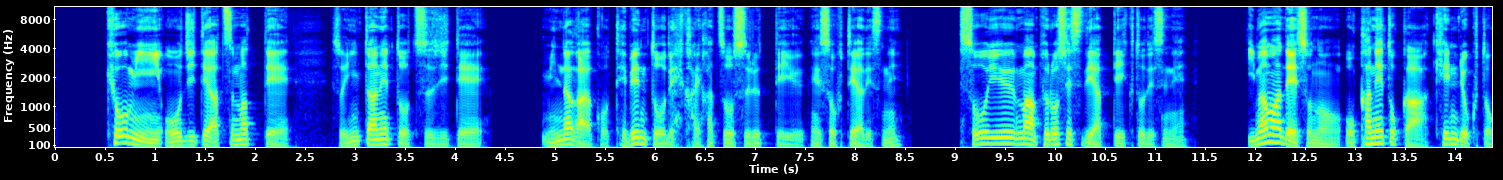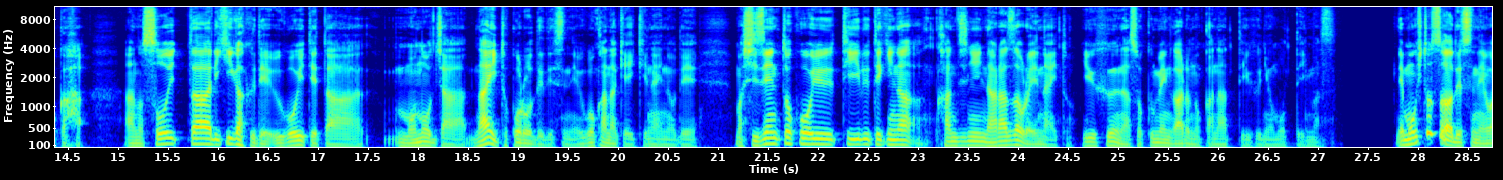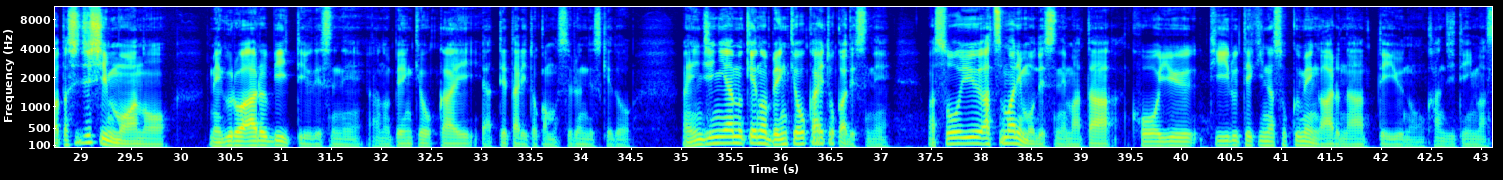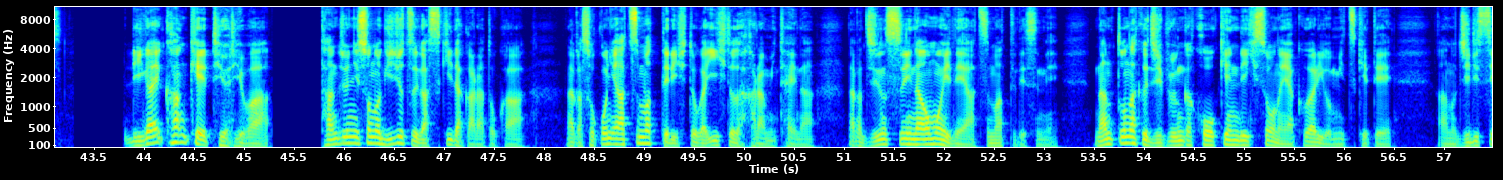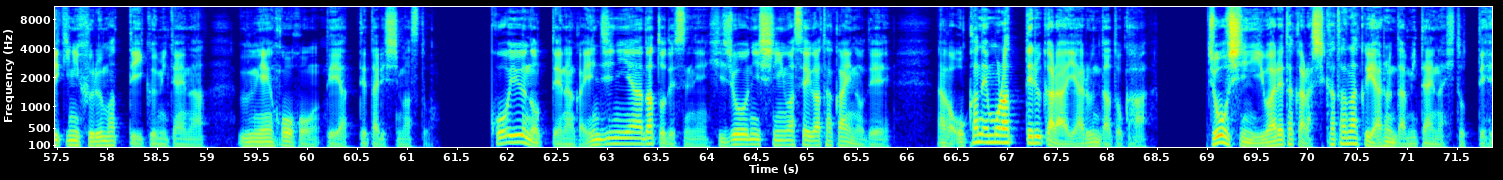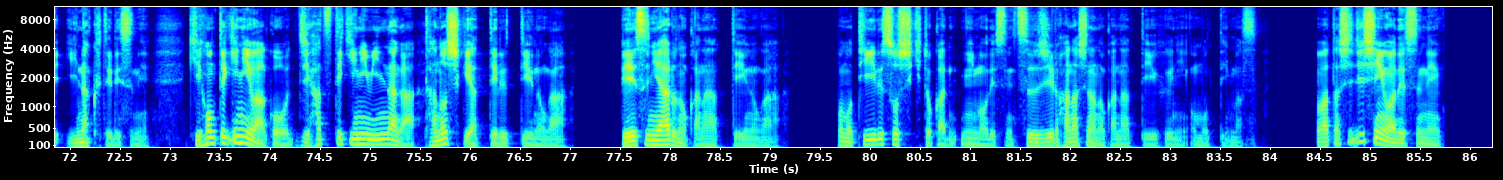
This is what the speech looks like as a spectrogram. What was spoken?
興味に応じて集まって、そうインターネットを通じて、みんながこう手弁当で開発をするっていうソフトウェアですね。そういうまあプロセスでやっていくとですね、今までそのお金とか権力とか あのそういった力学で動いてたものじゃないところでですね動かなきゃいけないので、まあ、自然とこういうティール的な感じにならざるを得ないというふうな側面があるのかなっていうふうに思っています。でもう一つはですね私自身もあの目黒 RB っていうですねあの勉強会やってたりとかもするんですけど、まあ、エンジニア向けの勉強会とかですね、まあ、そういう集まりもですねまたこういうティール的な側面があるなっていうのを感じています。利害関係っていうよりは単純にその技術が好きだからとかなんかそこに集まってる人がいい人だからみたいななんか純粋な思いで集まってですねなんとなく自分が貢献できそうな役割を見つけてあの自律的に振る舞っていくみたいな運営方法でやってたりしますとこういうのってなんかエンジニアだとですね非常に親和性が高いのでなんかお金もらってるからやるんだとか上司に言われたから仕方なくやるんだみたいな人っていなくてですね。基本的にはこう自発的にみんなが楽しくやってるっていうのがベースにあるのかなっていうのがこのティール組織とかにもですね通じる話なのかなっていうふうに思っています。私自身はですね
